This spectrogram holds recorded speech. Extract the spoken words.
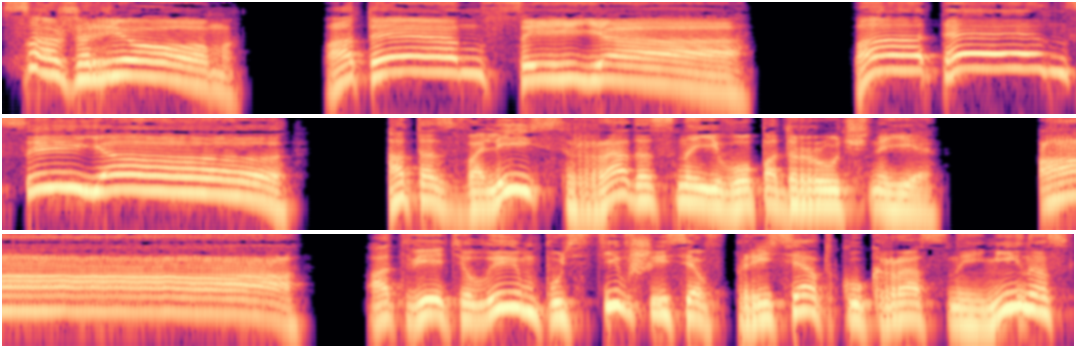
Сожрем! Потенция! Потенция!» Отозвались радостно его подручные. а Ответил им пустившийся в присядку красный Минос,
